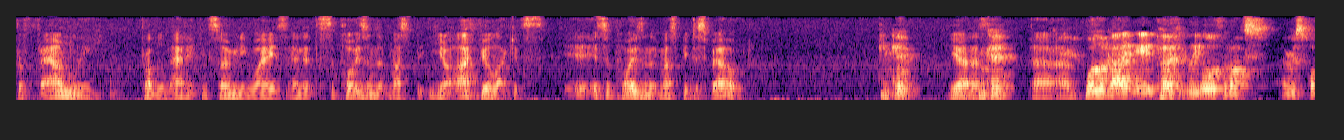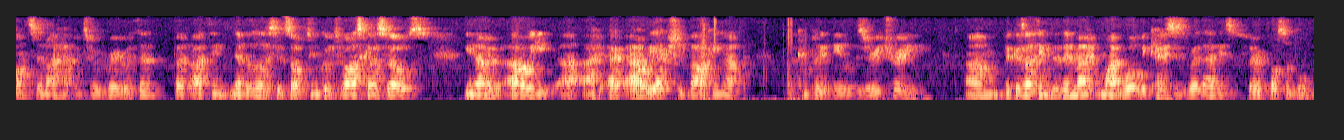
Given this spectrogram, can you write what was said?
profoundly problematic in so many ways, and it's a poison that must be. You know, I feel like it's it's a poison that must be dispelled. Okay. Yeah. okay. Uh, um, well, look, I, perfectly orthodox response, and I happen to agree with it. But I think, nevertheless, it's often good to ask ourselves, you know, are we uh, are we actually barking up a completely illusory tree? Um, because I think that there might, might well be cases where that is very possible.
